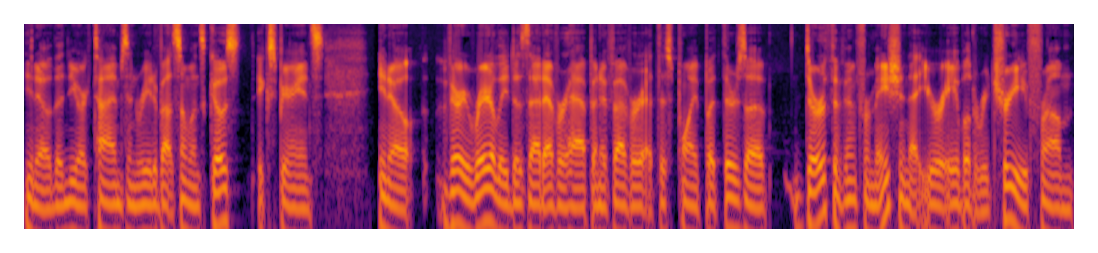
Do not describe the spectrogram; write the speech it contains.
you know, the New York Times and read about someone's ghost experience. You know, very rarely does that ever happen, if ever, at this point. But there's a dearth of information that you were able to retrieve from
